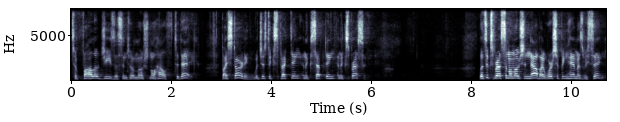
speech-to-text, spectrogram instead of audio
to follow Jesus into emotional health today by starting with just expecting and accepting and expressing? Let's express some emotion now by worshiping Him as we sing.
